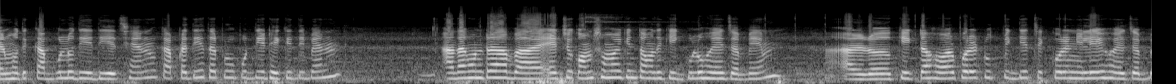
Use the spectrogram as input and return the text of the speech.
এর মধ্যে কাপগুলো দিয়ে দিয়েছেন। কাপটা দিয়ে তারপর উপর দিয়ে ঢেকে দিবেন। আধা ঘণ্টা বা এর চেয়ে কম সময় কিন্তু আমাদের কেকগুলো হয়ে যাবে। আর কেকটা হওয়ার পরে টুথপিক দিয়ে চেক করে নিলেই হয়ে যাবে,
